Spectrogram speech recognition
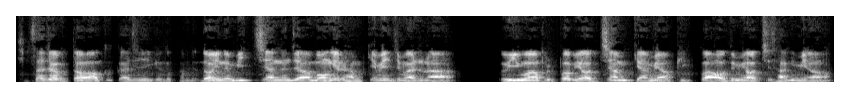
14절부터 끝까지 교독합니다. 너희는 믿지 않는 자와 멍해를 함께 매지 말라. 의와 불법이 어찌 함께하며 빛과 어둠이 어찌 사귀며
